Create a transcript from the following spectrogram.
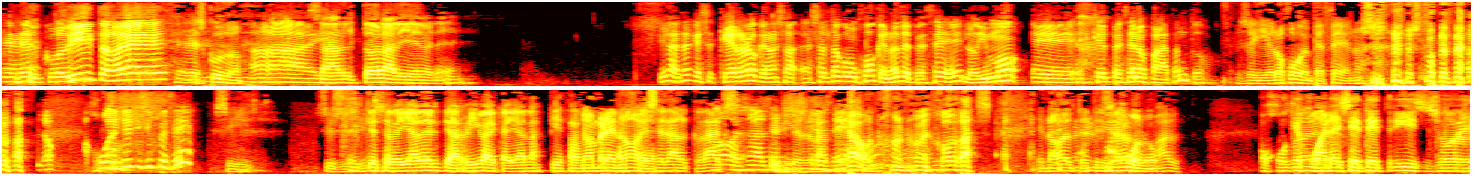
El escudito, eh. El escudo. Ay, Saltó la liebre. fíjate que qué raro que no ha saltado con un juego que no es de PC, eh. Lo mismo eh, es que el PC no es para tanto. Sí, yo lo juego en PC, no, es- no es por nada. ¿Lo- ¿Juega el Tetris en PC? Sí. Sí, sí, El sí. que se veía desde arriba y caían las piezas. No, hombre, no, ese era el Clax. No, ese era el Tetris Desgraciado, 3D, no, no me jodas. No, el Tetris era normal. Ojo que jugar a ese Tetris, eso es...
